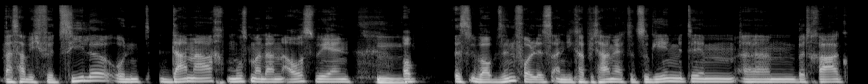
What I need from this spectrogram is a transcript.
Was habe ich für Ziele? Und danach muss man dann auswählen, Hm. ob es überhaupt sinnvoll ist, an die Kapitalmärkte zu gehen mit dem ähm, Betrag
